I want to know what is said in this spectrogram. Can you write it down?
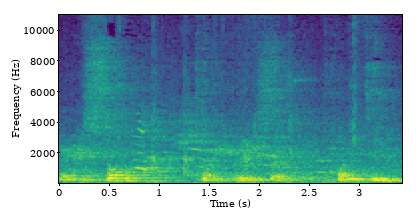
23 serving 22.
